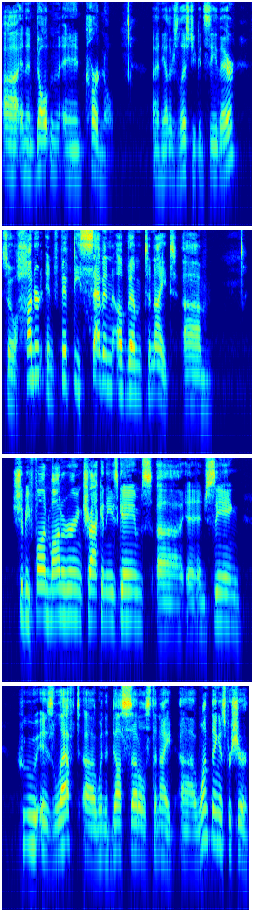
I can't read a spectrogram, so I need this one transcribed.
Uh, and then Dalton and Cardinal. And the others list you can see there. So 157 of them tonight. Um, should be fun monitoring, tracking these games, uh, and seeing who is left uh, when the dust settles tonight. Uh, one thing is for sure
